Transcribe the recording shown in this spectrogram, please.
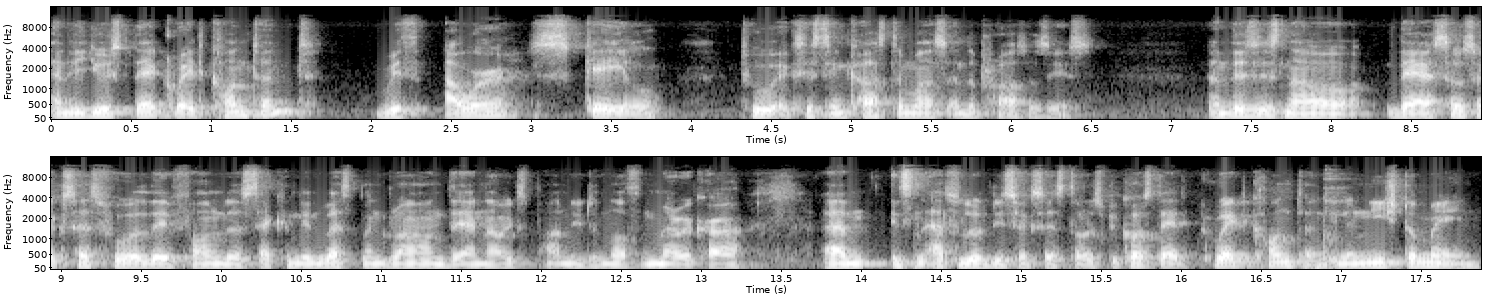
and we used their great content with our scale to existing customers and the processes. And this is now, they are so successful. They found a second investment round. They are now expanding to North America. Um, it's an absolutely success story because they had great content in a niche domain.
